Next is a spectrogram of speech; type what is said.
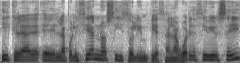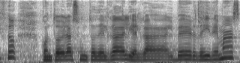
y que eh, la, policía no se hizo limpieza. En la Guardia Civil se hizo con todo el asunto del GAL y el GAL verde y demás.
